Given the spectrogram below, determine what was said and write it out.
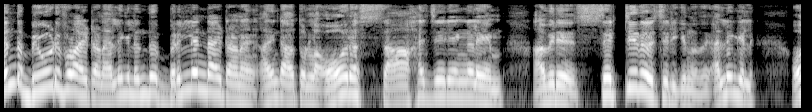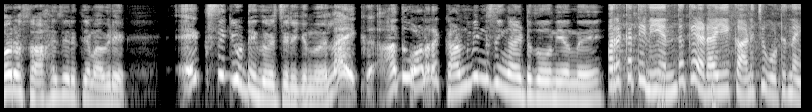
എന്ത് ബ്യൂട്ടിഫുൾ ആയിട്ടാണ് അല്ലെങ്കിൽ എന്ത് ബ്രില്യൻ്റ് ആയിട്ടാണ് അതിൻ്റെ അകത്തുള്ള ഓരോ സാഹചര്യങ്ങളെയും അവര് സെറ്റ് ചെയ്ത് വെച്ചിരിക്കുന്നത് അല്ലെങ്കിൽ ഓരോ സാഹചര്യത്തെയും അവര് എക്സിക്യൂട്ട് ചെയ്ത് വെച്ചിരിക്കുന്നത് ലൈക്ക് അത് വളരെ കൺവിൻസിങ് ആയിട്ട് തോന്നിയെന്ന് ഉറക്കത്തി നീ എന്തൊക്കെയാടാ ഈ കാണിച്ചു കൂട്ടുന്നേ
